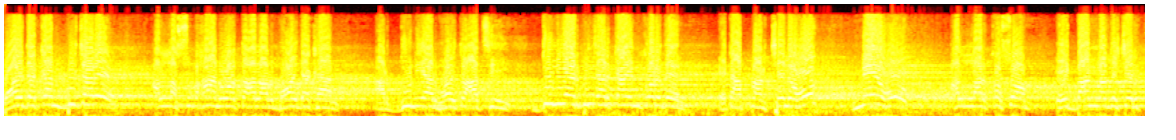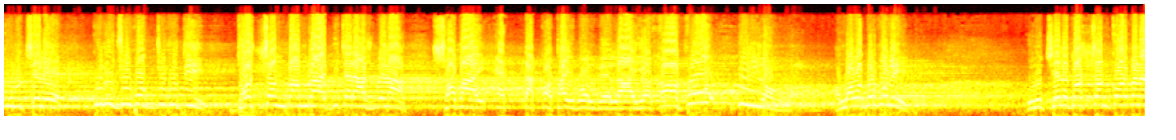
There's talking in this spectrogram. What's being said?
ভয় দেখান বিচারে। আল্লাহ সুবহান ও তালার ভয় দেখান। আর দুনিয়ার ভয় তো আছেই। দুনিয়ার বিচার কায়েম করে দেন। এটা আপনার ছেলে হোক, মেয়ে হোক, আল্লাহর কসম, এই বাংলাদেশের কোনো ছেলে, কোনো যুবক, যুবতী, ধর্ষণ মামলায় বিচারে আসবে না। সবাই একটা কথাই বলবে আল্লাহ বলি। কোনো ছেলে ধর্ষণ করবে না,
